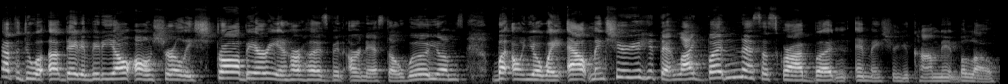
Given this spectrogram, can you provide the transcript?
We have to do an updated video on Shirley Strawberry and her husband Ernesto Williams. But on your way out, make sure you hit that like button, that subscribe button, and make sure you comment below.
